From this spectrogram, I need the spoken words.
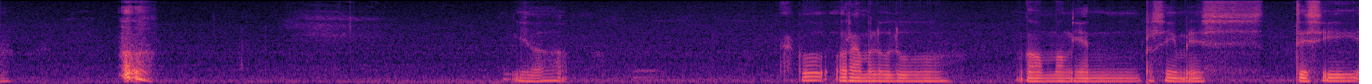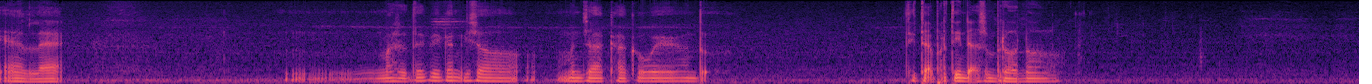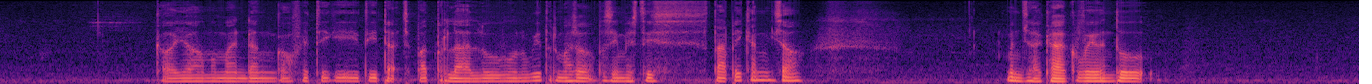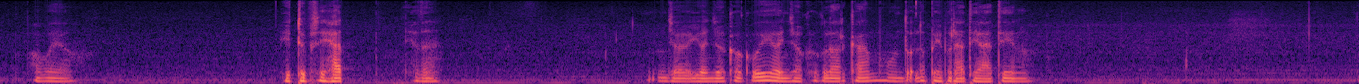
Ya aku orang melulu ngomong yang pesimis sih elek. Hmm, maksudnya gue kan bisa menjaga kowe untuk tidak bertindak sembrono kaya memandang covid ini tidak cepat berlalu ini termasuk pesimistis. Tapi kan bisa menjaga kue untuk apa ya? Hidup sehat gitu. Ya jaga kue ya jaga keluargamu untuk lebih berhati-hati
